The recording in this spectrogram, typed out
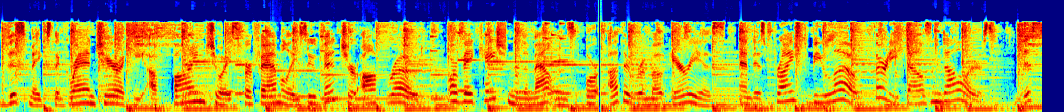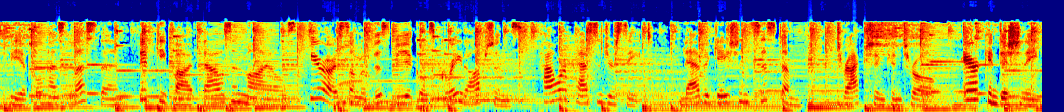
This makes the Grand Cherokee a fine choice for families who venture off-road or vacation in the mountains or other remote areas and is priced below $30,000. This vehicle has less than 55,000 miles. Here are some of this vehicle's great options. Power passenger seat, navigation system, traction control, air conditioning,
